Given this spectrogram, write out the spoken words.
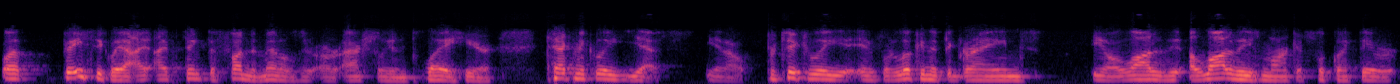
well, basically, I, I think the fundamentals are, are actually in play here. Technically, yes. You know, particularly if we're looking at the grains, you know, a lot of the a lot of these markets look like they were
